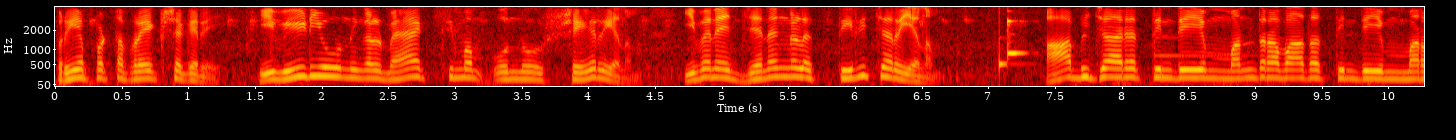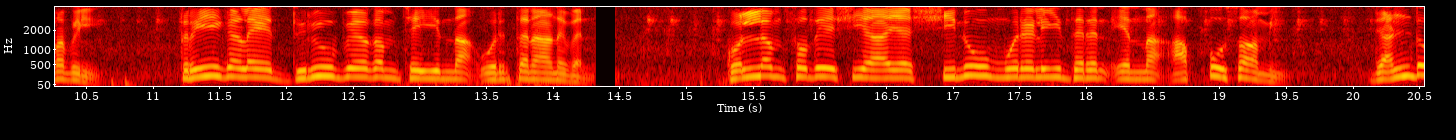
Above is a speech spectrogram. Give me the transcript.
പ്രിയപ്പെട്ട പ്രേക്ഷകരെ ഈ വീഡിയോ നിങ്ങൾ മാക്സിമം ഒന്ന് ഷെയർ ചെയ്യണം. ഇവനെ ജനങ്ങൾ തിരിച്ചറിയണം. ആഭിചാരത്തിന്റെയും മന്ത്രവാദത്തിന്റെയും മറവിൽ സ്ത്രീകളെ ദുരുപയോഗം ചെയ്യുന്ന ഒരുത്തനാണിവൻ. കൊല്ലം സ്വദേശിയായ ഷിനു മുരളീധരൻ എന്ന അപ്പുസ്വാമി രണ്ടു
